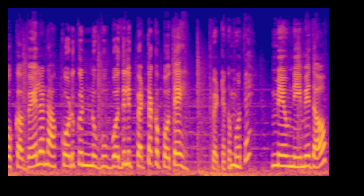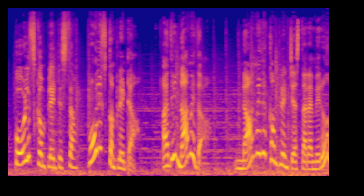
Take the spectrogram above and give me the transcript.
ఒకవేళ నా కొడుకుని నువ్వు వదిలి పెట్టకపోతే? పెట్టకపోతే మేము నీ మీద పోలీస్ కంప్లైంట్ ఇస్తాం. పోలీస్ కంప్లైంటా? అది నా మీద. నా మీద కంప్లైంట్ చేస్తారా మీరు?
